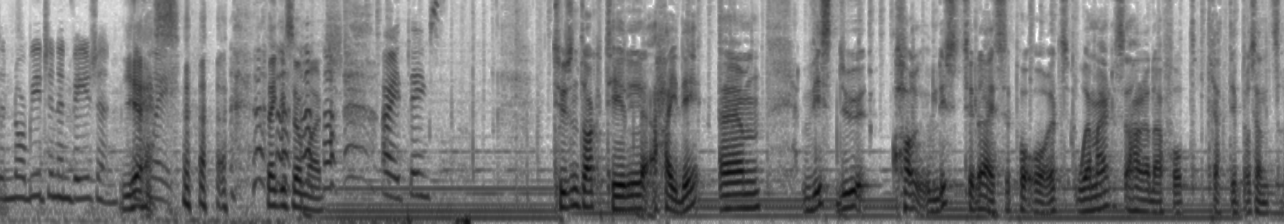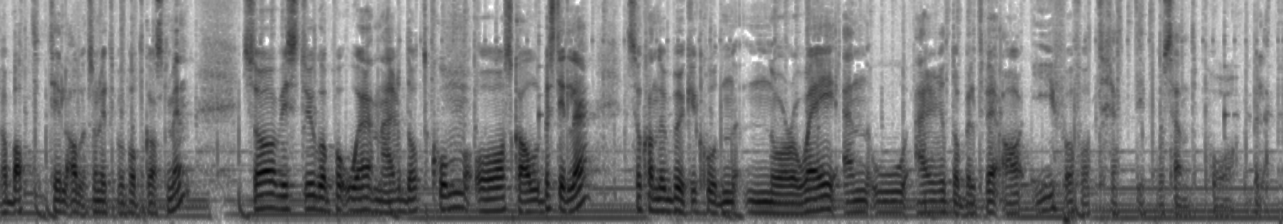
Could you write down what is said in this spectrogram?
The Norwegian invasion. Yes. Thank you so much. All right, thanks. Tusen takk til Heidi. Um, hvis du har lyst til å reise på årets OMR, så har jeg da fått 30% rabatt til alle som lytter på podkasten min. Så hvis du går på omr.com og skal bestille, så kan du bruke koden Norway, N-O-R-W-A-Y, for å få 30% på billetten.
